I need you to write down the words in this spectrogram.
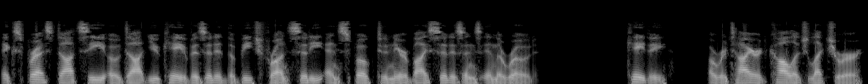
Express.co.uk visited the beachfront city and spoke to nearby citizens in the road. Katie, a retired college lecturer,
